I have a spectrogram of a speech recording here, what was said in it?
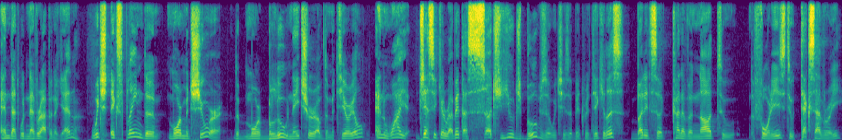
and that would never happen again, which explained the more mature, the more blue nature of the material, and why Jessica Rabbit has such huge boobs, which is a bit ridiculous, but it's a kind of a nod to the 40s, to Tex Avery,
